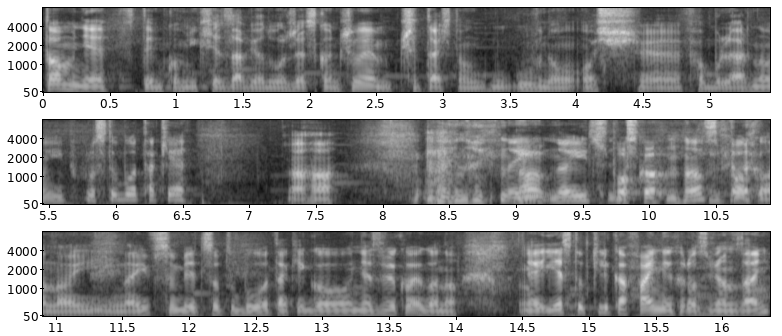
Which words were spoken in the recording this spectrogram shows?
to mnie w tym komiksie zawiodło, że skończyłem czytać tą główną oś e, fabularną i po prostu było takie aha. No, i, no, no, no i spoko. No spoko, no i, no i w sumie co tu było takiego niezwykłego. No. Jest tu kilka fajnych rozwiązań,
